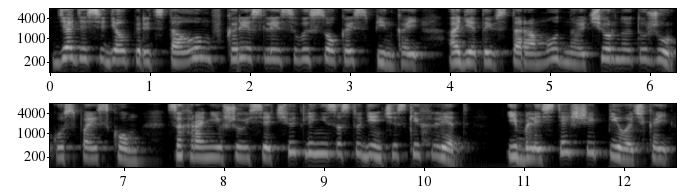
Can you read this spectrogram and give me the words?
дядя сидел перед столом в кресле с высокой спинкой, одетый в старомодную черную тужурку с пояском, сохранившуюся чуть ли не со студенческих лет, и блестящей пилочкой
